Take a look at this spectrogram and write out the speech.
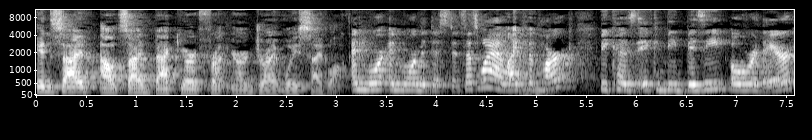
inside, outside, backyard, front yard, driveway, sidewalk. and more and more of a distance. That's why I like the Mm-hmm. park because it can be busy over there,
